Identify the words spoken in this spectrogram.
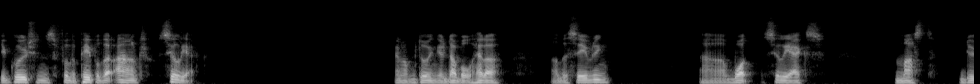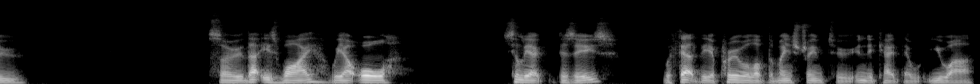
your glutens for the people that aren't celiac. And I'm doing a double header uh, this evening. Uh, what celiacs must do. So that is why we are all celiac disease without the approval of the mainstream to indicate that you are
